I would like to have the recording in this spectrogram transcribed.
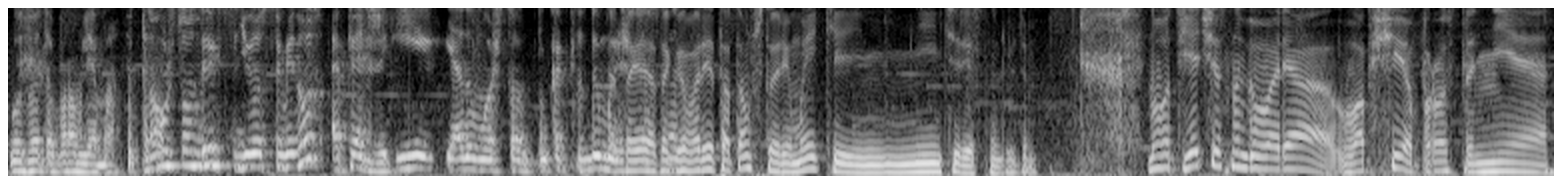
Вот в этом проблема. Потому что он длится 90 минут, опять же, и я думаю, что, ну, как ты думаешь... Это, это говорит о том, что ремейки неинтересны людям. Ну вот я, честно говоря, вообще просто не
